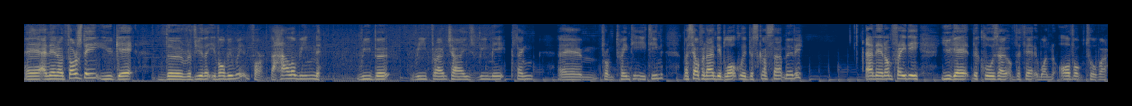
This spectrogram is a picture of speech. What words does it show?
Uh, and then on Thursday, you get the review that you've all been waiting for the Halloween reboot, re-franchise, remake thing um, from 2018. Myself and Andy Blockley discussed that movie. And then on Friday, you get the closeout of the 31 of October.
